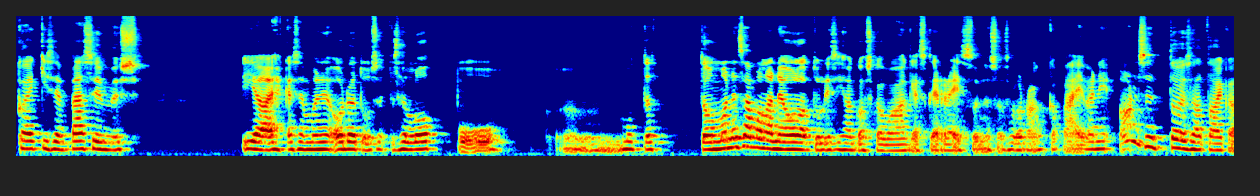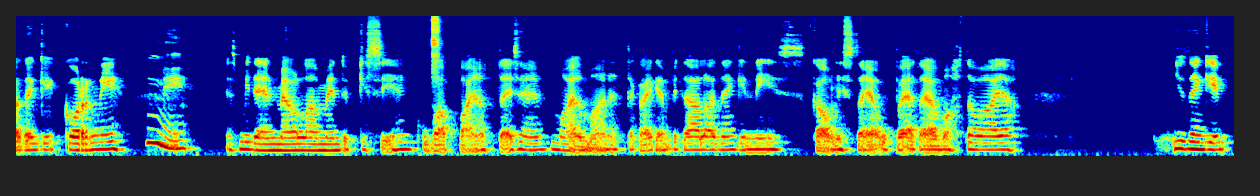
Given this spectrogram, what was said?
kaikki sen väsymys ja ehkä semmoinen odotus, että se loppuu. Mutta tuommoinen samanlainen olo tulisi ihan koska vaan kesken reissun, jos olisi ollut rankka päivä, niin on se toisaalta aika jotenkin korni. Niin. Ja miten me ollaan mentykin siihen kuvapainotteiseen maailmaan, että kaiken pitää olla jotenkin niin kaunista ja upeata ja mahtavaa ja jotenkin,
